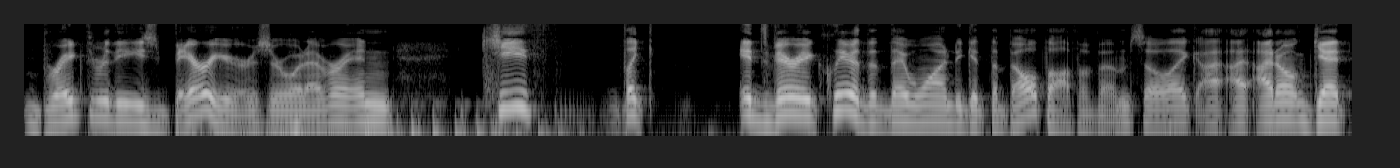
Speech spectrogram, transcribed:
break through these barriers or whatever. And Keith like it's very clear that they wanted to get the belt off of him. So like I, I, I don't get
